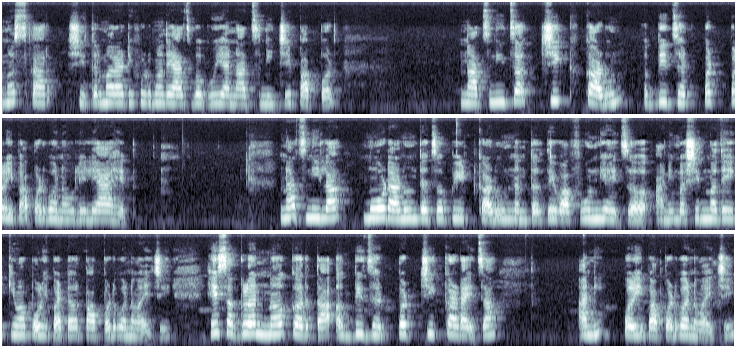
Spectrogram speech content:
नमस्कार. शीतल मराठी फूडमध्ये आज बघूया नाचणीचे पापड. नाचणीचा चीक काढून अगदी झटपट पळी पापड बनवलेले आहेत. नाचणीला मोड आणून त्याचं पीठ काढून नंतर ते वाफवून घ्यायचं आणि मशीनमध्ये किंवा पोळीपाटावर पापड बनवायचे. हे सगळं न करता अगदी झटपट चीक काढायचा आणि पळी पापड बनवायचे.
